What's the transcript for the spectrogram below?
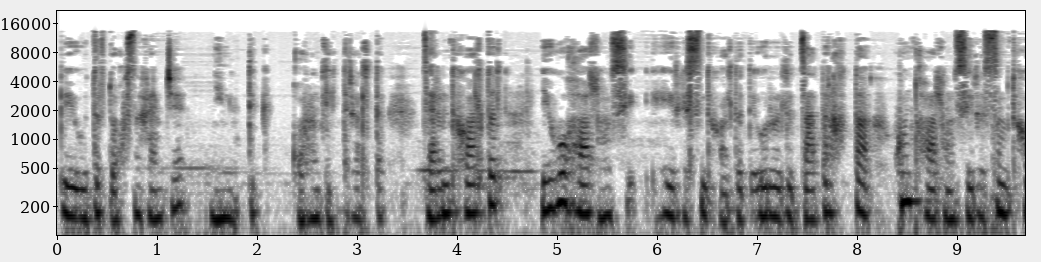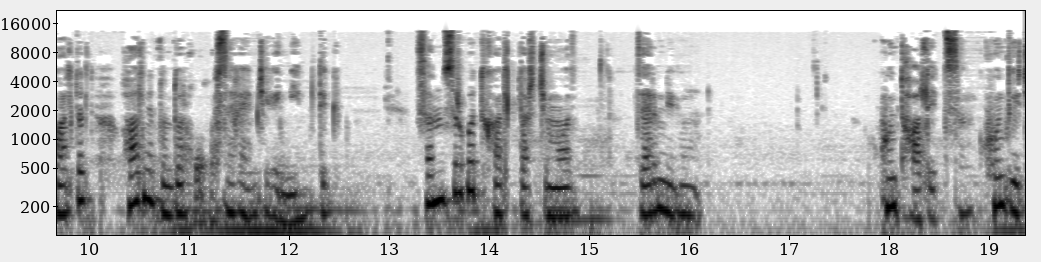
би өдөр дууссан хэмжээ нэмдэг 3 литр болдог. Зарим тохиолдолд эвгүй хоол хүнс хэрэгэлсэн тохиолдолд өөрөөр задрахтаа хүнд хоол хүнс хэрэгэлсэн тохиолдолд хоолны дундуур усныхаа хэмжээг нэмдэг. Санамсаргүй тохиолдолд ч юм уу зарим нэгэн хүнд хоол идсэн. Хүнд гэж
